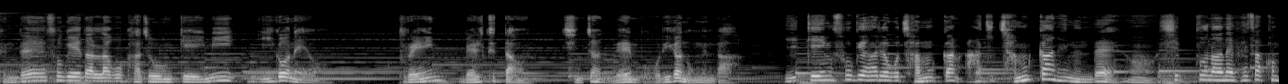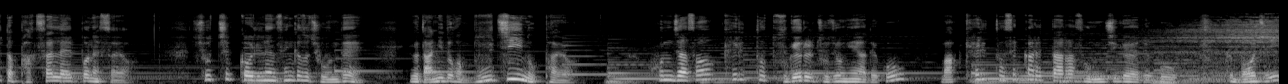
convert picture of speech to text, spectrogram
근데 소개해달라고 가져온 게임이 이거네요. Brain Meltdown. 진짜 내 머리가 녹는다. 이 게임 소개하려고 잠깐 아주 잠깐 했는데 어, 10분 안에 회사 컴퓨터 박살낼 뻔했어요. shorts거리는 생겨서 좋은데 이거 난이도가 무지 높아요. 혼자서 캐릭터 두 개를 조정해야 되고 막 캐릭터 색깔에 따라서 움직여야 되고 그 뭐지?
